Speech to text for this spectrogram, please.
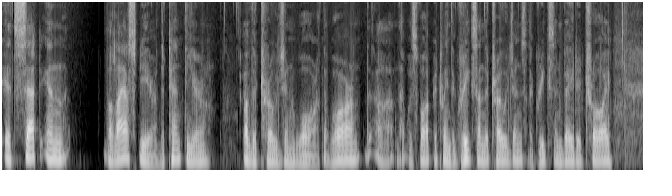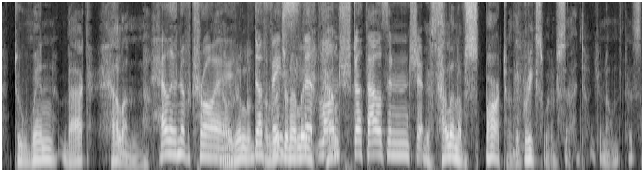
It's set in the last year, the 10th year of the Trojan War, the war uh, that was fought between the Greeks and the Trojans. The Greeks invaded Troy to win back Helen. Helen of Troy, real, the face that launched Hel- a thousand ships. Yes, Helen of Sparta, the Greeks would have said, you know, because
